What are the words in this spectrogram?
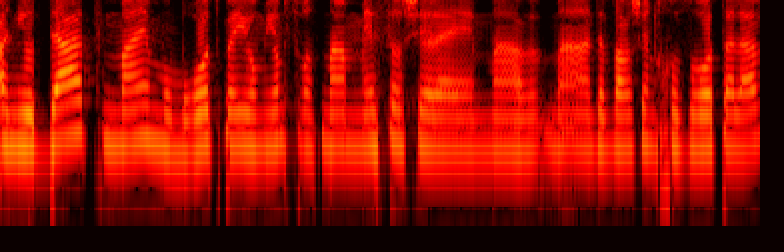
אני יודעת מה הן אומרות ביום יום, זאת אומרת מה המסר שלהן, מה, מה הדבר שהן חוזרות עליו,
